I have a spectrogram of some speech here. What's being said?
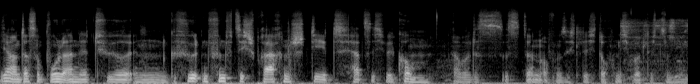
Ja, und das, obwohl an der Tür in gefühlten 50 Sprachen steht, herzlich willkommen. Aber das ist dann offensichtlich doch nicht wörtlich zu nehmen.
